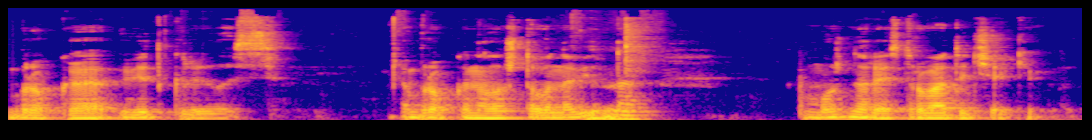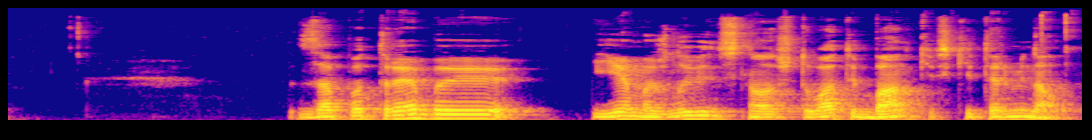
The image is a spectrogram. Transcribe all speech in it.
Обробка відкрилась. Обробка налаштована вірно. Можна реєструвати чеки. За потреби є можливість налаштувати банківський термінал.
